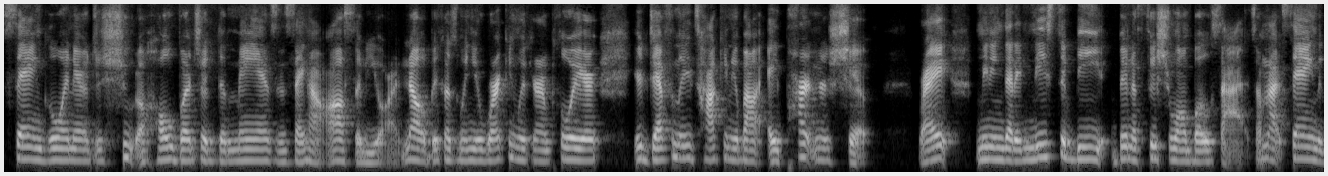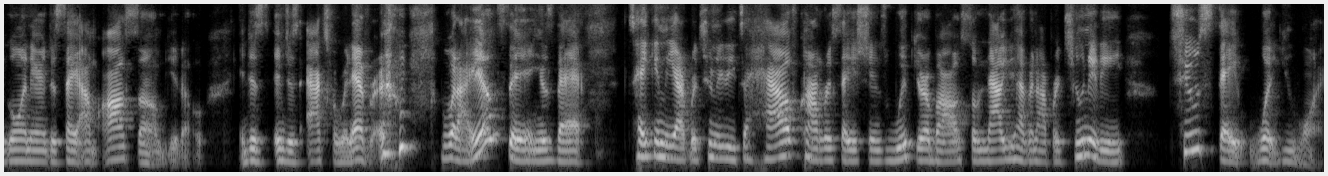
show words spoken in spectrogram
saying go in there and just shoot a whole bunch of demands and say how awesome you are. No, because when you're working with your employer, you're definitely talking about a partnership right? Meaning that it needs to be beneficial on both sides. I'm not saying to go in there and just say I'm awesome, you know, and just and just ask for whatever. what I am saying is that taking the opportunity to have conversations with your boss so now you have an opportunity to state what you want,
